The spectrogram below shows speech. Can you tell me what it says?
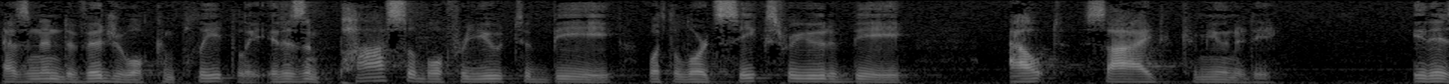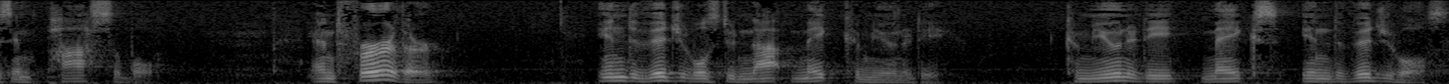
as an individual completely. It is impossible for you to be what the Lord seeks for you to be outside community. It is impossible. And further, individuals do not make community. Community makes individuals.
